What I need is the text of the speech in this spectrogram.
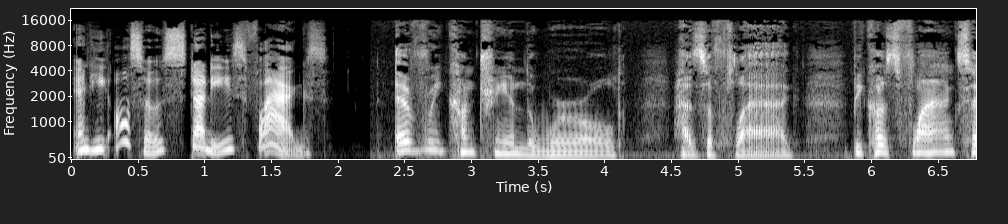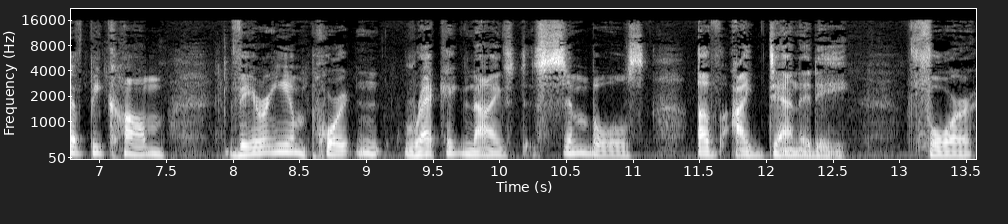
and he also studies flags. Every country in the world has a flag because flags have become very important, recognized symbols of identity for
